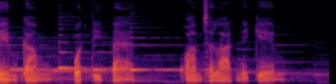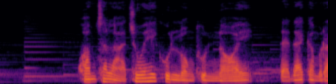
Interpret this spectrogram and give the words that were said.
เกมกรรม บทที่ 8 ความฉลาดในเกม ความฉลาดช่วยให้คุณลงทุนน้อย แต่ได้กำไร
